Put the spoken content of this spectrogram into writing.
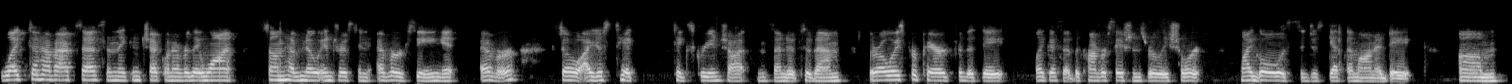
like to have access and they can check whenever they want. Some have no interest in ever seeing it ever. So I just take take screenshots and send it to them. They're always prepared for the date. Like I said, the conversation's really short. My goal is to just get them on a date. Um,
